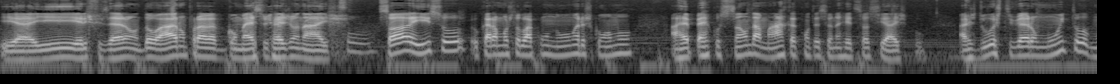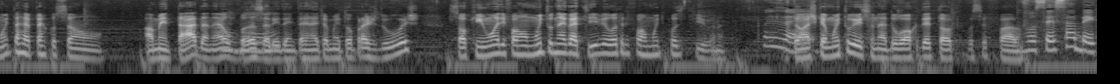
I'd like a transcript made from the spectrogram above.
E aí eles fizeram, doaram para comércios regionais. Sim. Só isso, o cara mostrou lá com números como a repercussão da marca aconteceu nas redes sociais. Pô. As duas tiveram muito, muita repercussão aumentada, né? O buzz ali da internet aumentou para as duas, só que uma de forma muito negativa e outra de forma muito positiva, né? Pois é. Então acho que é muito isso, né? Do walk the talk que você fala. Você saber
